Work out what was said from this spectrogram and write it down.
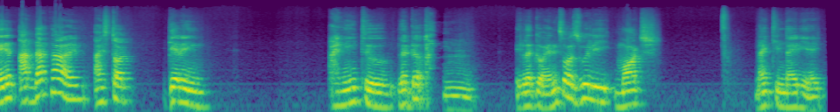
And at that time, I start getting. I need to let go. Mm. let go, and it was really March, 1998.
